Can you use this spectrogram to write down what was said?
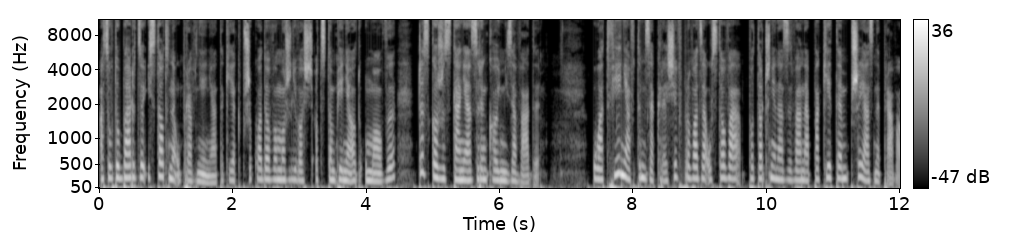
A są to bardzo istotne uprawnienia, takie jak przykładowo możliwość odstąpienia od umowy czy skorzystania z rękojmi zawady. Ułatwienia w tym zakresie wprowadza ustawa potocznie nazywana pakietem Przyjazne Prawo.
